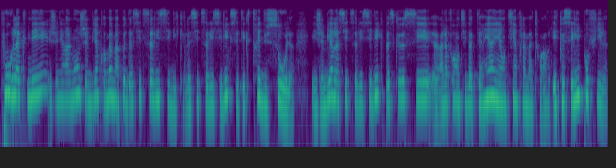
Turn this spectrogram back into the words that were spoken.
Pour l'acné, généralement, j'aime bien quand même un peu d'acide salicylique. L'acide salicylique, c'est extrait du saule. Et j'aime bien l'acide salicylique parce que c'est euh, à la fois antibactérien et anti-inflammatoire. Et que c'est lipophile.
